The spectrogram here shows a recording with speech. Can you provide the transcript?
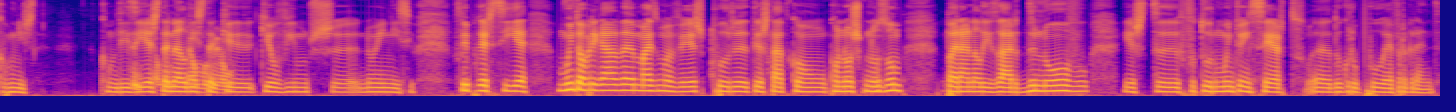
Comunista como dizia Sim, este é analista é que, que ouvimos uh, no início. Filipe Garcia, muito obrigada mais uma vez por eh, ter estado com, connosco no Zoom para analisar de novo este futuro muito incerto uh, do grupo Evergrande.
